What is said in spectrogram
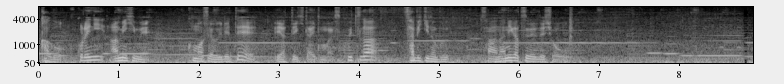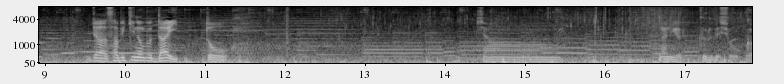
カゴ。これに網姫コマセを入れてやっていきたいと思います。こいつがサビキの部。さあ何が釣れるでしょう。じゃあサビキの部第1頭。じゃーん。何が来るでしょうか。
